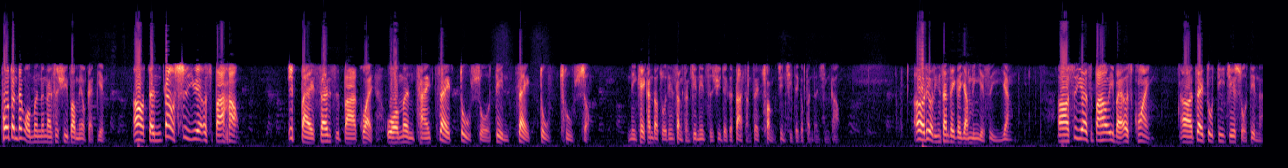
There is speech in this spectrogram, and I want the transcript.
破断单我们仍然是续报没有改变。哦，等到四月二十八号一百三十八块，我们才再度锁定，再度出手。你可以看到昨天上涨，今天持续的一个大涨，在创近期的一个反弹新高。二六零三的一个阳明也是一样，啊，四月二十八号一百二十块。啊，再度低阶锁定了，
